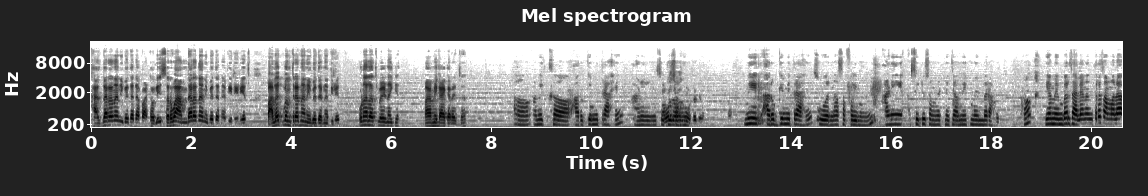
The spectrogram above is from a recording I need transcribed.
खासदारांना निवेदनं पाठवली सर्व आमदारांना निवेदनं दिलेली आहेत पालकमंत्र्यांना निवेदनं दिलेत. कुणालाच वेळ नाही मग आम्ही काय करायचं? आम्ही एक आरोग्य मित्र आहे आणि सिटी मी एक आरोग्य मित्र आहे सुवर्णा सफाई म्हणून. आणि सिटी संघटनेचे आम्ही एक मेंबर आहोत. हं? या मेंबर झाल्यानंतरच आम्हाला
